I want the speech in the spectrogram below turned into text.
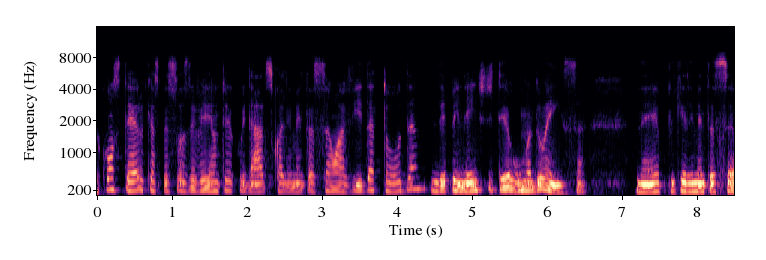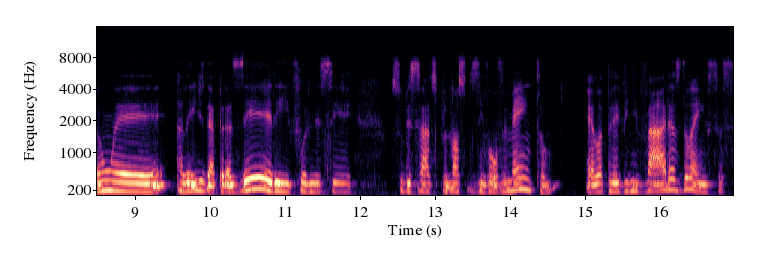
Eu considero que as pessoas deveriam ter cuidados com a alimentação a vida toda, independente de ter alguma doença, né? Porque a alimentação é, além de dar prazer e fornecer substratos para o nosso desenvolvimento, ela previne várias doenças.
